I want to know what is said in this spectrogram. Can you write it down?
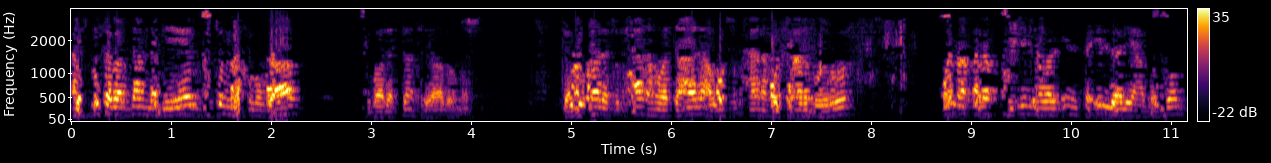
بس بسبب ذلك دير بس المخلوقات عبادتين سيارة ونصف كما قال سبحانه وتعالى الله سبحانه وتعالى بيقول وما خلقت الجن والإنس إلا ليعبدون.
